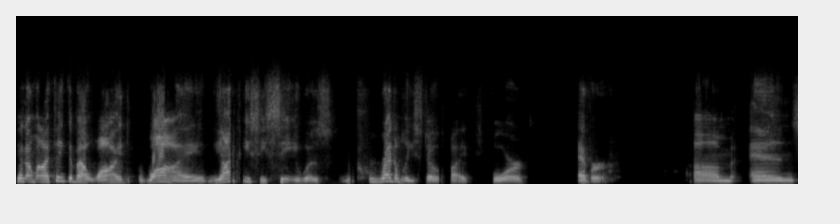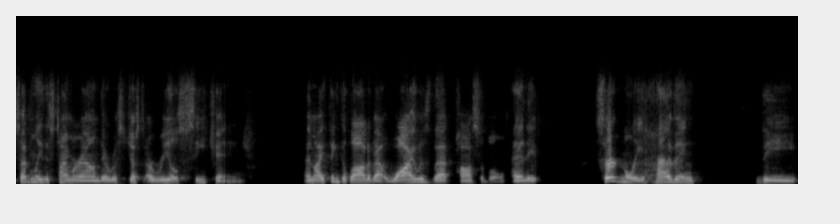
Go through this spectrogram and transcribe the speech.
you know, when I think about why, why the IPCC was incredibly stovepiped forever. Um, and suddenly this time around, there was just a real sea change. And I think a lot about why was that possible? And it certainly having the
